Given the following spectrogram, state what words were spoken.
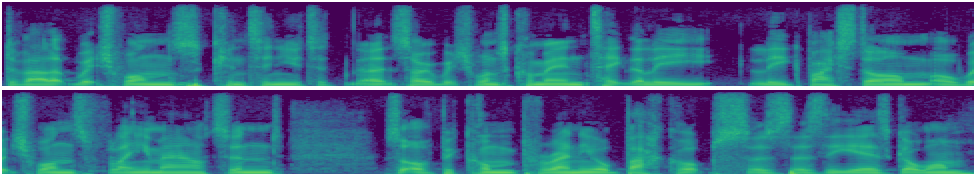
develop. Which ones continue to, uh, sorry, which ones come in, take the league, league by storm, or which ones flame out and sort of become perennial backups as as the years go on.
